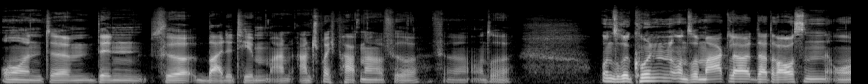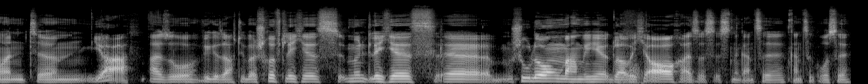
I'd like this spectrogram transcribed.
und ähm, bin für beide Themen Ansprechpartner für, für unsere unsere Kunden, unsere Makler da draußen und ähm, ja, also wie gesagt, über schriftliches, mündliches, äh, Schulungen machen wir hier, glaube ich, auch. Also es ist eine ganze, ganze große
